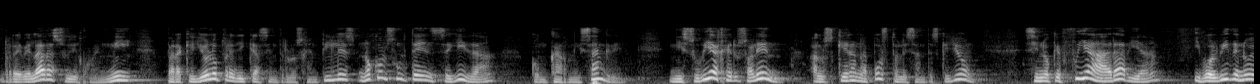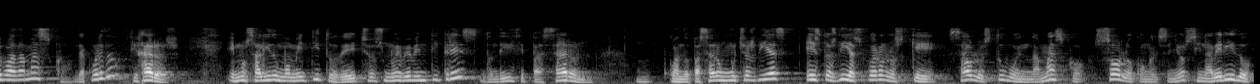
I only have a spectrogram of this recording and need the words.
revelar a su Hijo en mí para que yo lo predicase entre los gentiles, no consulté enseguida con carne y sangre, ni subí a Jerusalén a los que eran apóstoles antes que yo, sino que fui a Arabia y volví de nuevo a Damasco. ¿De acuerdo? Fijaros, hemos salido un momentito de Hechos 9:23, donde dice pasaron Cuando pasaron muchos días, estos días fueron los que Saulo estuvo en Damasco solo con el Señor, sin haber ido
